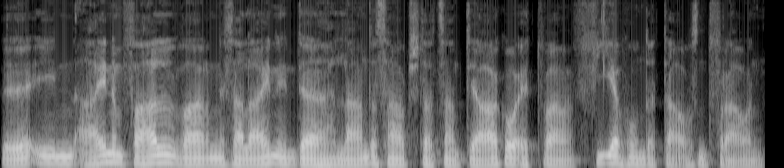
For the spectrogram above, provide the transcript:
Äh, in einem Fall waren es allein in der Landeshauptstadt Santiago etwa 400.000 Frauen.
